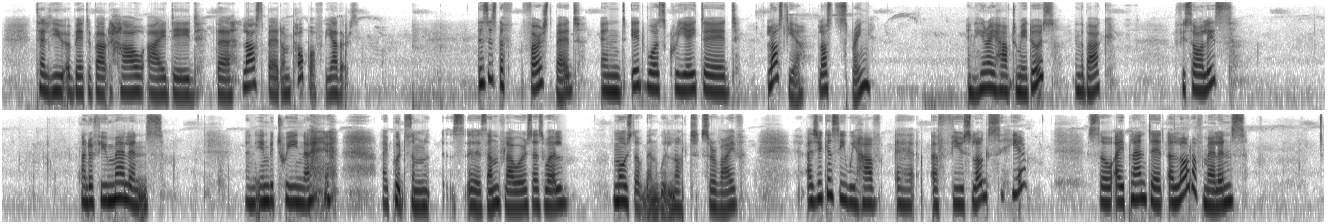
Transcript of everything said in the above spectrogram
tell you a bit about how i did the last bed on top of the others this is the first bed and it was created last year last spring and here I have tomatoes in the back, physalis, and a few melons. And in between I put some uh, sunflowers as well. Most of them will not survive. As you can see we have uh, a few slugs here. So I planted a lot of melons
